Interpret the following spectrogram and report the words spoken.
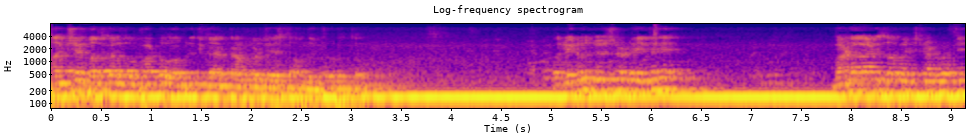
సంక్షేమ పథకాలతో పాటు అభివృద్ధి కార్యక్రమాలు కూడా చేస్తూ ఉంది ప్రభుత్వం. మరి ఈరోజు చూసినట్టయితే మండలానికి సంబంధించినటువంటి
